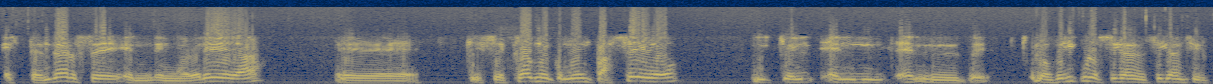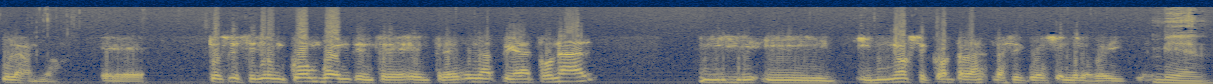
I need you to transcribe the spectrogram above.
extenderse en, la vereda, eh, que se forme como un paseo y que el, los vehículos sigan sigan circulando. Eh, entonces sería un combo entre entre una peatonal y, y, no se corta la, circulación de los vehículos. Bien,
